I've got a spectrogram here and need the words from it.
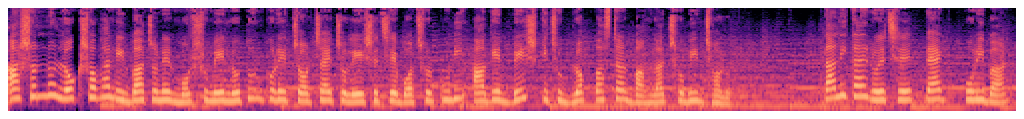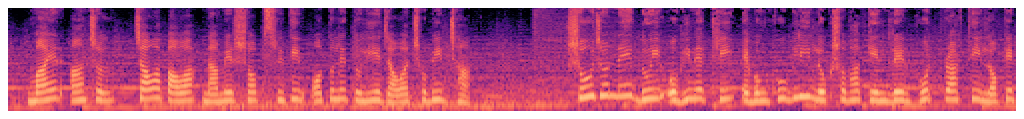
আসন্ন লোকসভা নির্বাচনের মরশুমে নতুন করে চর্চায় চলে এসেছে বছর কুড়ি আগের বেশ কিছু ব্লকবাস্টার বাংলা ছবির ঝলক। তালিকায় রয়েছে ত্যাগ, পরিবার, মায়ের আঁচল, চাওয়া পাওয়া নামের সব স্মৃতির অতলে তলিয়ে যাওয়া ছবির ঝাঁক। সৌজন্যে দুই অভিনেত্রী এবং হুগলি লোকসভা কেন্দ্রের ভোট প্রার্থী লকেট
